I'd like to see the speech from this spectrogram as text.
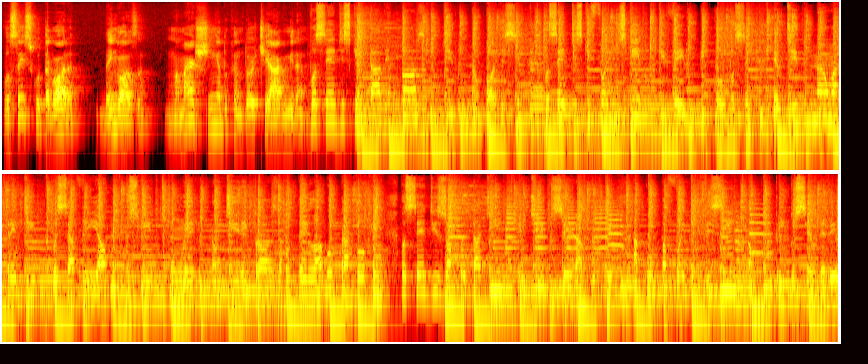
Você escuta agora Dengosa, uma marchinha do cantor Tiago Miranda. Você diz que tá dengosa, digo não pode ser. Você diz que foi mosquito que veio e picou você. Eu digo não acredito, pois se havia algum mosquito com ele não tirei prosa, botei logo pra correr. Você diz, ó oh, coitadinho, eu digo, será porque a culpa foi do vizinho não cumprindo seu dever.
